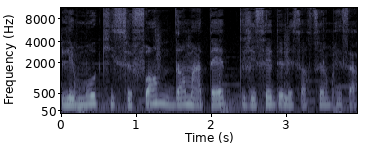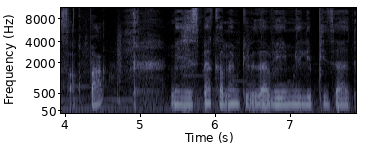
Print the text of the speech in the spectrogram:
les mots qui se forment dans ma tête. J'essaie de les sortir, mais ça sort pas. Mais j'espère quand même que vous avez aimé l'épisode.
